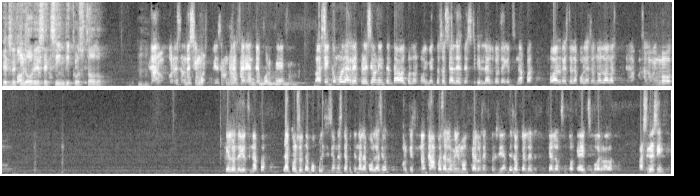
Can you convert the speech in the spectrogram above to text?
exregidores, exsíndicos, todo. Claro, por eso decimos que es un referente, porque así como la represión intentaba con los movimientos sociales decirle a los de Ayotzinapa o al resto de la población, no lo hagas, te va a pasar lo mismo que los de Ayotzinapa, la consulta por decisiones que afecten a la población, porque si no te va a pasar lo mismo que a los expresidentes o que, a los exgobernadores. Así de simple.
